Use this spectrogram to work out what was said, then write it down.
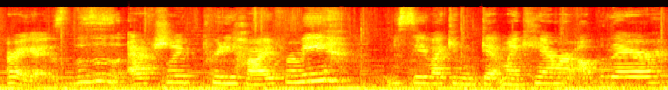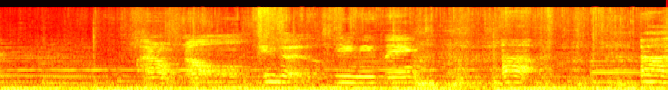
All right, guys, this is actually pretty high for me. Let's see if I can get my camera up there. I don't know. You guys see anything? Uh, uh,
